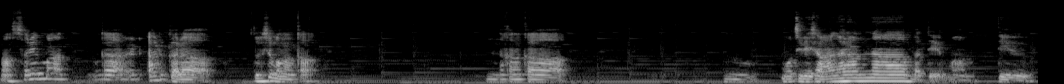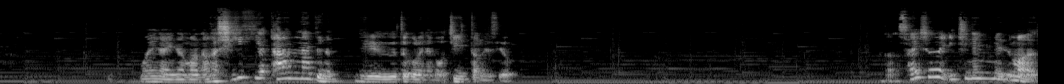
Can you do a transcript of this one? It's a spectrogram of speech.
まあそれもがあるから、どうしてもなんか、なかなか、うん、モチベーション上がらんなーって、まあ、っていう、燃えないな、まあなんか刺激が足らんなってなっていうところになんか陥ったんですよ。なんか最初の1年目、まあ、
